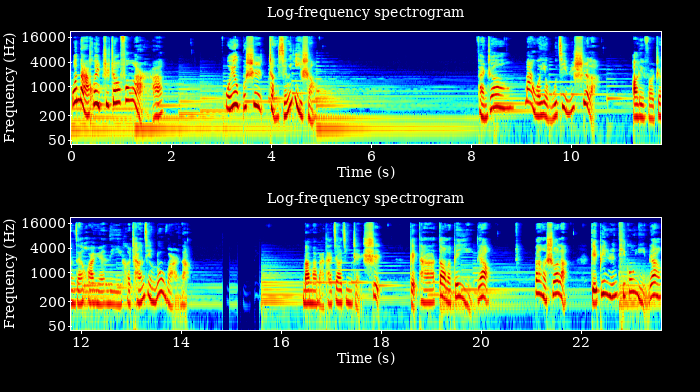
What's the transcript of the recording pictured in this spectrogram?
我哪会治招风耳啊？”我又不是整形医生，反正骂我也无济于事了。奥利弗正在花园里和长颈鹿玩呢。妈妈把他叫进诊室，给他倒了杯饮料。忘了说了，给病人提供饮料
